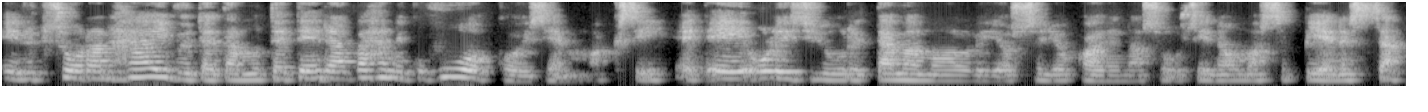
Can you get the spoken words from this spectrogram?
ei nyt suoraan häivytetä, mutta tehdään vähän niin kuin huokoisemmaksi. Että ei olisi juuri tämä malli, jossa jokainen asuu siinä omassa pienessä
